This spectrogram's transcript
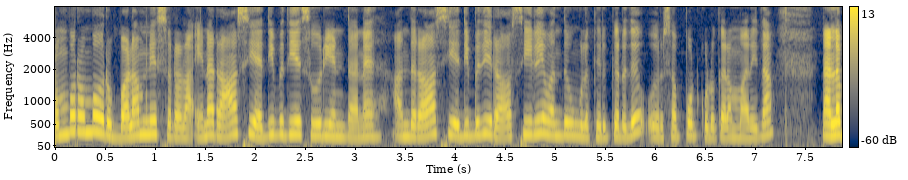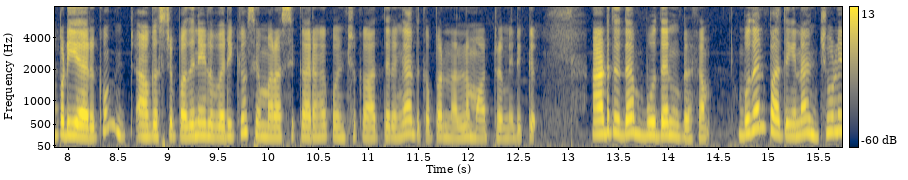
ரொம்ப ரொம்ப ஒரு பலம்னே சொல்லலாம். ஏன்னா ராசி அதிபதியே சூரியன் தானே. அந்த ராசி அதிபதி ராசியிலே வந்து உங்களுக்கு இருக்கிறது ஒரு சப்போர்ட் கொடுக்குற மாதிரி தான் நல்லபடியாக இருக்கும். ஆகஸ்ட் பதினேழு வரைக்கும் சிம்ம ராசிக்காரங்க கொஞ்சம் காத்திருங்க. அதுக்கப்புறம் நல்ல மாற்றம் இருக்குது அடுத்ததாக புதன் கிரகம். புதன் பார்த்தீங்கன்னா ஜூலை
